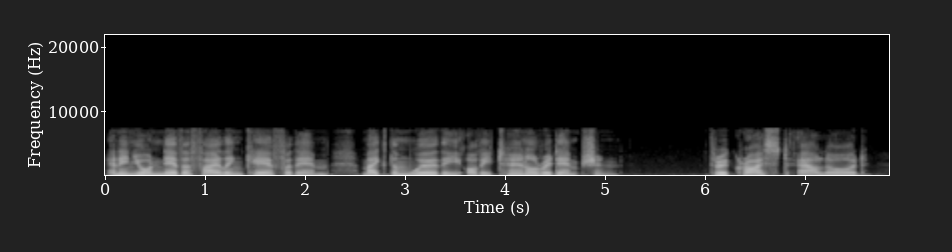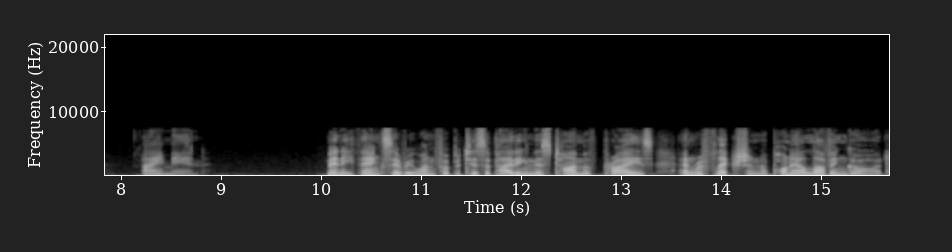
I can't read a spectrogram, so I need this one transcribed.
and in your never failing care for them, make them worthy of eternal redemption. Through Christ our Lord. Amen. Many thanks, everyone, for participating in this time of praise and reflection upon our loving God.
